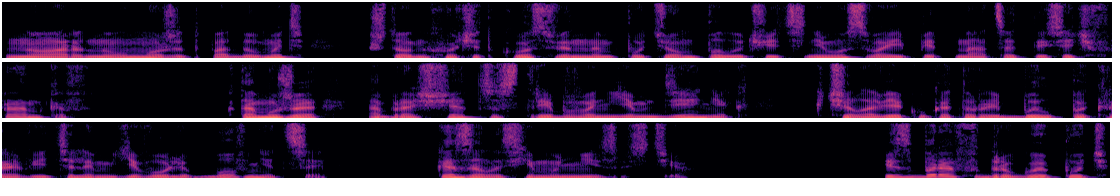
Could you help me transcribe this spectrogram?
Ну, но Арну может подумать, что он хочет косвенным путем получить с него свои 15 тысяч франков. К тому же обращаться с требованием денег к человеку, который был покровителем его любовницы, казалось ему низостью. Избрав другой путь,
